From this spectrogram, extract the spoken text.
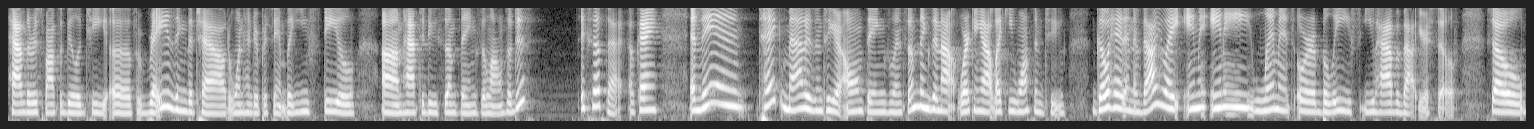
have the responsibility of raising the child 100%, but you still um, have to do some things alone. So just accept that, okay? And then take matters into your own things when some things are not working out like you want them to. Go ahead and evaluate any, any limits or beliefs you have about yourself. So,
